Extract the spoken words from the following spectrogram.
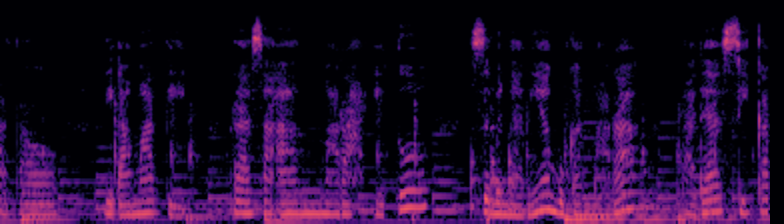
atau diamati, perasaan marah itu sebenarnya bukan marah pada sikap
